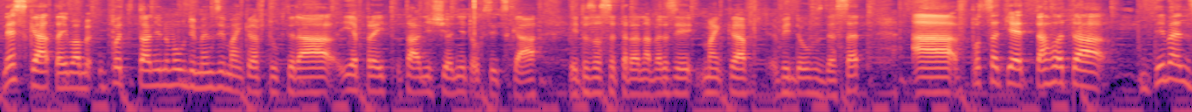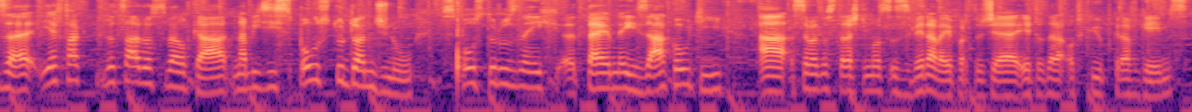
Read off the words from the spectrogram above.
Dneska tady máme úplně totálně novou dimenzi Minecraftu, která je prej totálně šíleně toxická. Je to zase teda na verzi Minecraft Windows 10 a v podstatě tahle ta dimenze je fakt docela dost velká, nabízí spoustu dungeonů, spoustu různých eh, tajemných zákoutí a jsem na to strašně moc zvědavý, protože je to teda od CubeCraft Games uh,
